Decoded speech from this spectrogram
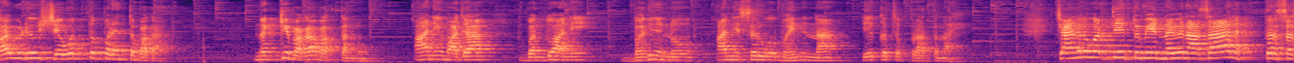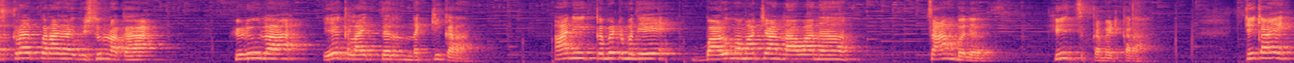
हा व्हिडिओ शेवटपर्यंत बघा. नक्की बघा भक्तांनो. आणि माझ्या बंधू आणि भगिनींनो आणि सर्व बहिणींना एकच प्रार्थना आहे. चॅनलवरती तुम्ही नवीन असाल तर सबस्क्राईब करायला विसरू नका. व्हिडिओला एक लाईक तर नक्की करा. आणि कमेंटमध्ये बाळूमामाच्या नावानं चांग भलं हीच कमेंट करा. ठीक आहे?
